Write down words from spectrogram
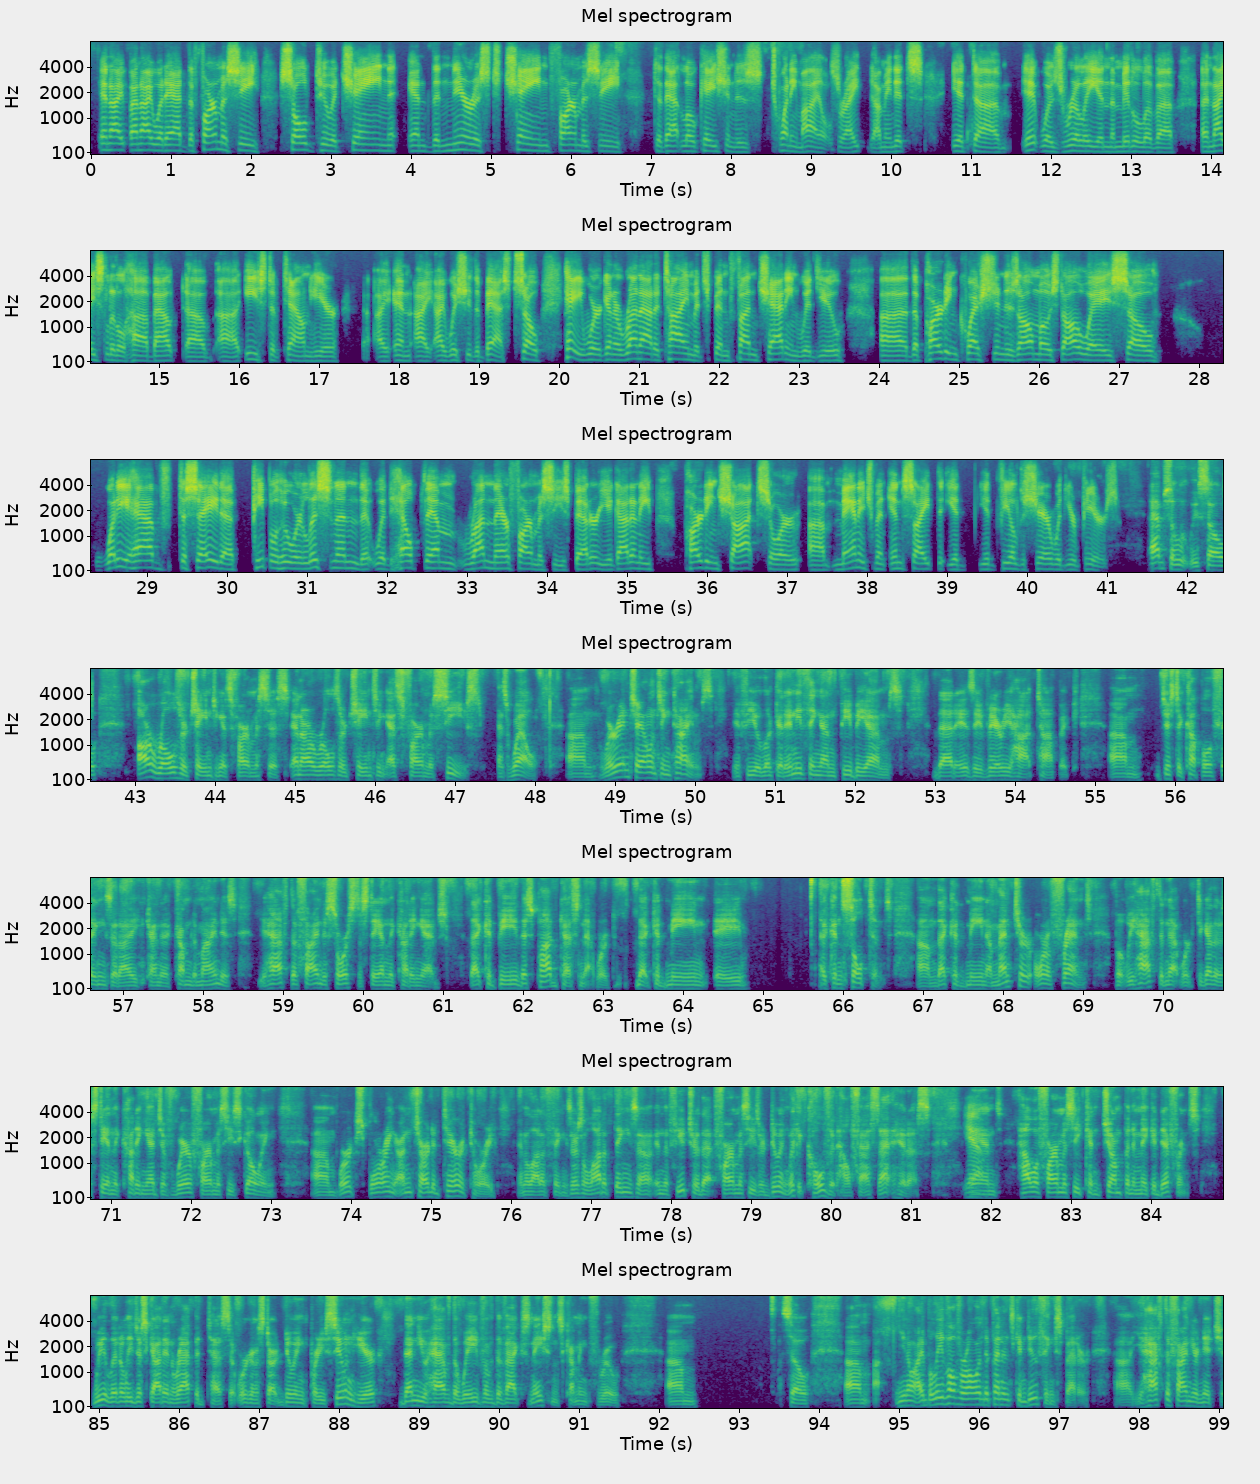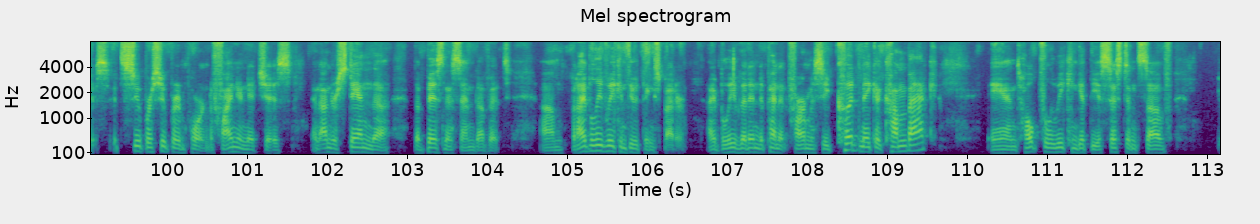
And I and I would add the pharmacy sold to a chain, and the nearest chain pharmacy to that location is 20 miles, right? I mean, it's it uh, it was really in the middle of a a nice little hub out uh, uh, east of town here. I, and I, I wish you the best. So, hey, we're going to run out of time. It's been fun chatting with you. Uh, the parting question is almost always so, what do you have to say to people who are listening that would help them run their pharmacies better? You got any parting shots or uh, management insight that you'd you'd feel to share with your peers? Absolutely. So our roles are changing as pharmacists and our roles are changing as pharmacies as well. Um, we're in challenging times. If you look at anything on PBMs, that is a very hot topic. Um, just a couple of things that I kind of come to mind is you have to find a source to stay on the cutting edge. That could be this podcast network. That could mean a a consultant. Um, that could mean a mentor or a friend, but we have to network together to stay on the cutting edge of where pharmacy's going. Um, we're exploring uncharted territory and a lot of things. There's a lot of things uh, in the future that pharmacies are doing. Look at COVID, how fast that hit us, yeah. and how a pharmacy can jump in and make a difference. We literally just got in rapid tests that we're going to start doing pretty soon here. Then you have the wave of the vaccinations coming through. Um, so, um, you know, I believe overall independents can do things better. Uh, you have to find your niches. It's super, super important to find your niches and understand the the business end of it. Um, but I believe we can do things better. I believe that independent pharmacy could make a comeback, and hopefully, we can get the assistance of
